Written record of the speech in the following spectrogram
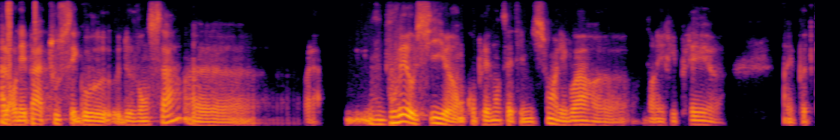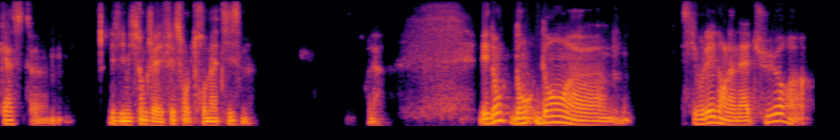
alors, on n'est pas tous égaux devant ça. Euh. Vous pouvez aussi, en complément de cette émission, aller voir euh, dans les replays, dans les podcasts, les émissions que j'avais fait sur le traumatisme. Voilà. Mais donc, si vous voulez, dans la nature,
